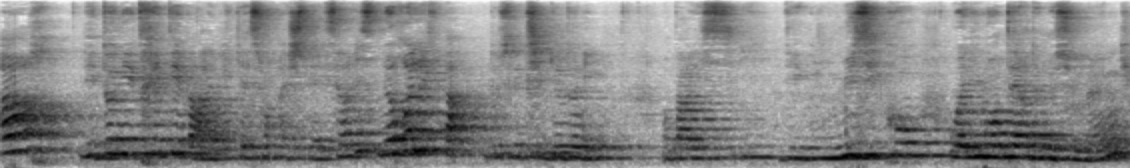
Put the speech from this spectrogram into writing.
Or, les données traitées par l'application HCL Service ne relèvent pas de ce type de données. On parle ici des musicaux ou alimentaires de M. Munk,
